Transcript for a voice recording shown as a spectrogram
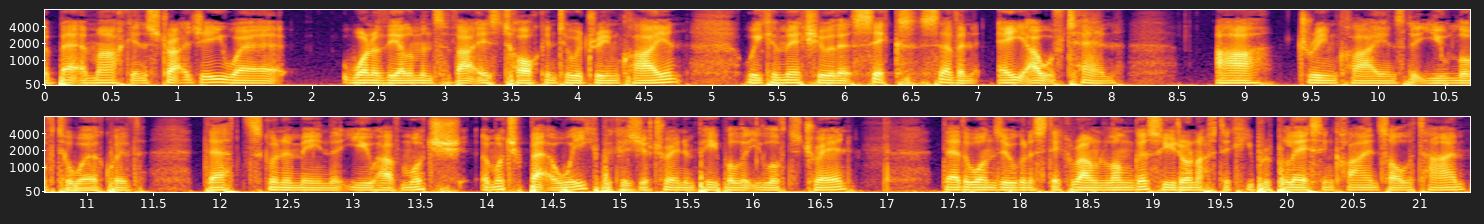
a better marketing strategy, where one of the elements of that is talking to a dream client, we can make sure that six, seven, eight out of ten are dream clients that you love to work with that's going to mean that you have much a much better week because you're training people that you love to train. They're the ones who are going to stick around longer, so you don't have to keep replacing clients all the time.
